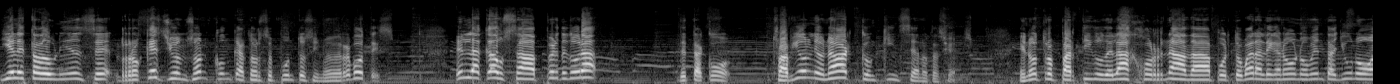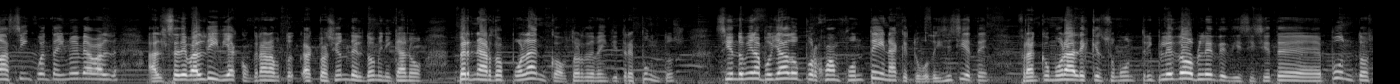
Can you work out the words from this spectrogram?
Y el estadounidense Roques Johnson con 14 puntos y 9 rebotes. En la causa perdedora destacó Travion Leonard con 15 anotaciones. En otro partido de la jornada, Puerto Vara le ganó 91 a 59 al, C de Valdivia, con gran actuación del dominicano Bernardo Polanco, autor de 23 puntos, siendo bien apoyado por Juan Fontena, que tuvo 17, Franco Morales, que sumó un triple doble de 17 puntos,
